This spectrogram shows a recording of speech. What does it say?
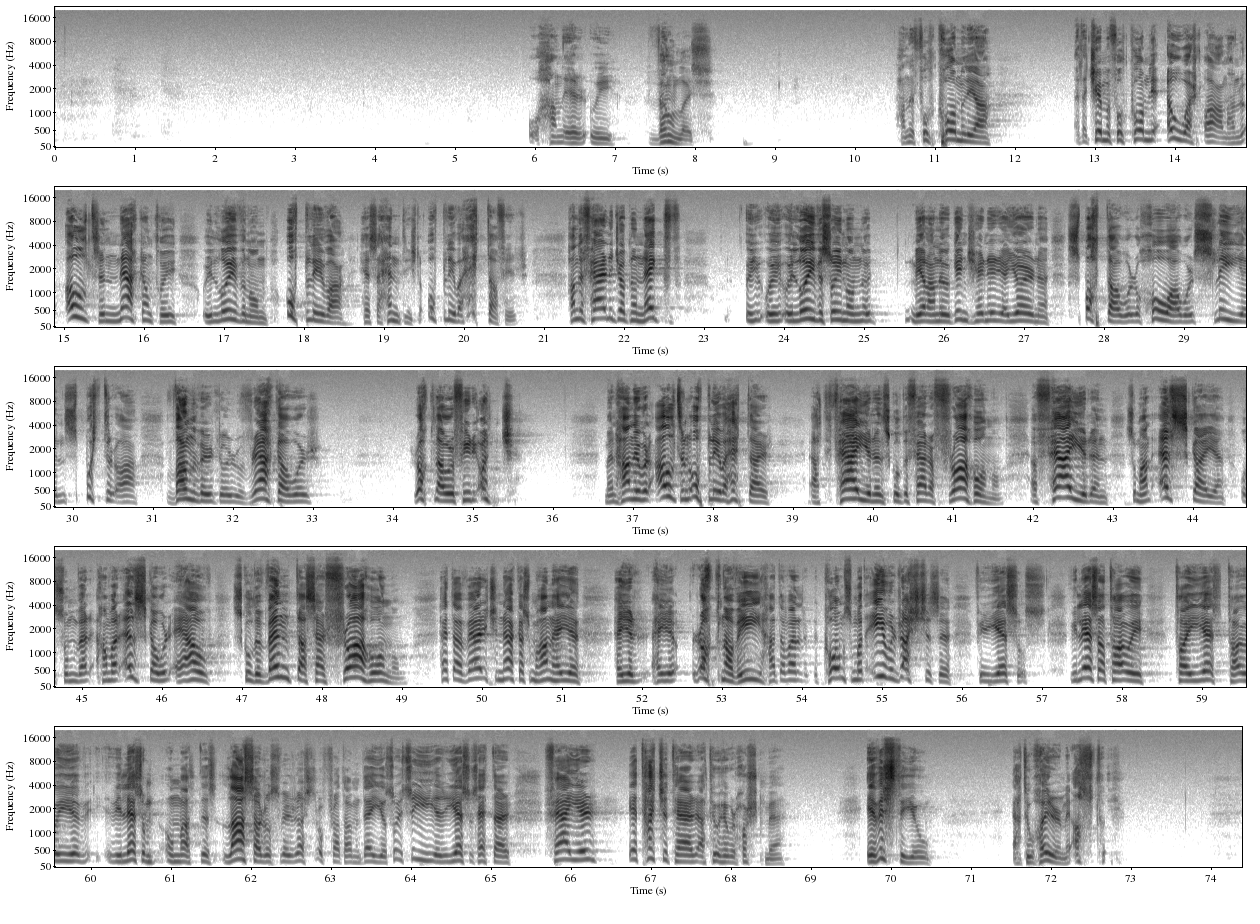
han er ui vannløs. Han er fullkomlig, at det kommer fullkomlig øverst av han. Han er aldri nærkant tøy og i løyven om oppleva hese hendingsene, oppleva hetta fyr. Han er ferdig jo noen negv og i løyve søgnen medan han er gynns her nere i hjørne, spotta vår, hoa vår, slien, sputter av, vannverdur, vreka vår, rokna vår fyri ønsk. Men han har aldri oppleva hettar att fægeren skulle færa fra honom. At fægeren som han älskade och som han var älskad av skulle vänta sig fra honom. Hetta var ikkje nekka som han hei hei hei rokna vi at det var kom som at evig raskelse for Jesus. Vi leser ta i ta i ta i vi leser om, om at Lazarus vil røst opp fra med deg og så sier Jesus etter fejer Jeg takker til at du har hørt meg. Jeg visste jo at du hører meg alltid.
